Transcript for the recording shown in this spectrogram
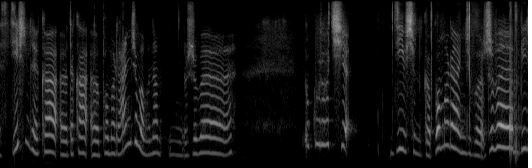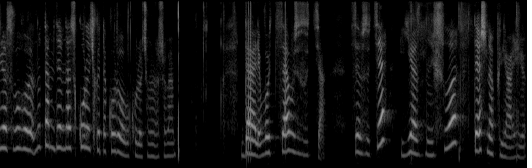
З дівчинки, яка е, така е, помаранчева, вона живе. Ну, коротше, дівчинка помаранчева, живе біля свого, ну там, де в нас курочка та корова, коротше, вона живе. Далі, ось це взуття. Це взуття я знайшла теж на пляжі.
